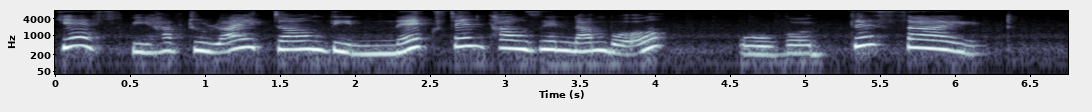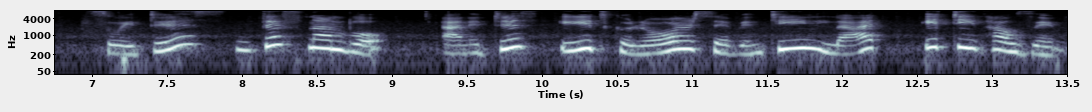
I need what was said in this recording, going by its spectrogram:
Yes, we have to write down the next 10,000 number over this side. So it is this number and it is 8 crore 17 lakh 80,000.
